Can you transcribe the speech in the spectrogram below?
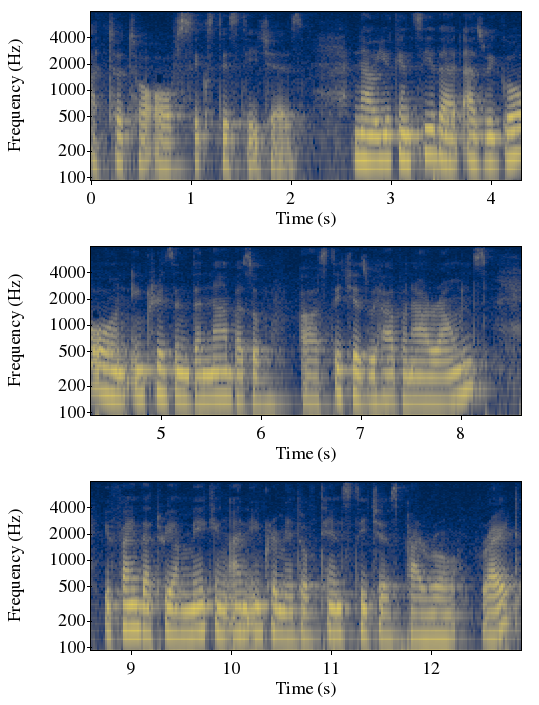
a total of 60 stitches. Now you can see that as we go on increasing the numbers of uh, stitches we have on our rounds, you find that we are making an increment of 10 stitches per row, right?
